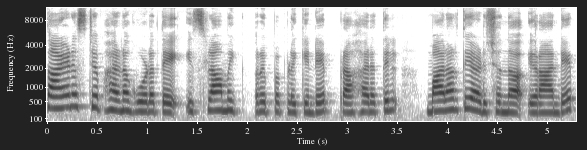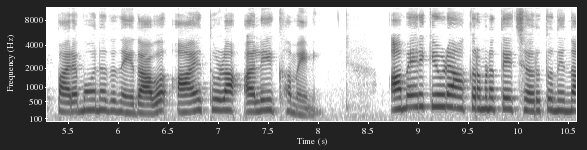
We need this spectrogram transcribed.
സയനിസ്റ്റ് ഭരണകൂടത്തെ ഇസ്ലാമിക് റിപ്പബ്ലിക്കിന്റെ പ്രഹരത്തിൽ മലർത്തിയടിച്ചെന്ന് ഇറാന്റെ പരമോന്നത നേതാവ് ആയത്തുള്ള അലി ഖമേനി. അമേരിക്കയുടെ ആക്രമണത്തെ ചെറുത്തുനിന്ന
